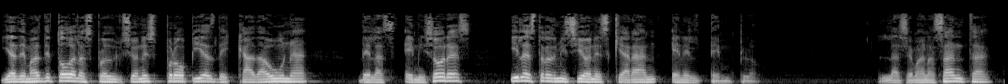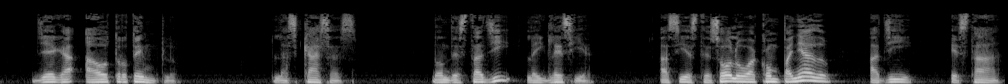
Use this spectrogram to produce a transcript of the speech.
y además de todas las producciones propias de cada una de las emisoras y las transmisiones que harán en el templo. La Semana Santa llega a otro templo, las casas, donde está allí la iglesia. Así esté solo o acompañado, allí está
